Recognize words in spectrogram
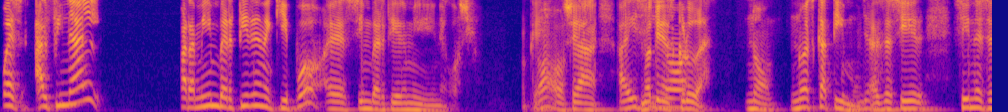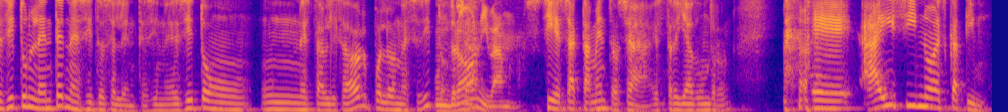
Pues al final, para mí invertir en equipo es invertir en mi negocio. ¿ok? ¿no? O sea, ahí sí no tienes cruda. No, no escatimo. Ya. Es decir, si necesito un lente, necesito ese lente. Si necesito un, un estabilizador, pues lo necesito. Un O sea, dron y vámonos. Sí, exactamente. O sea, estrellado un dron. Eh, ahí sí no escatimo.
